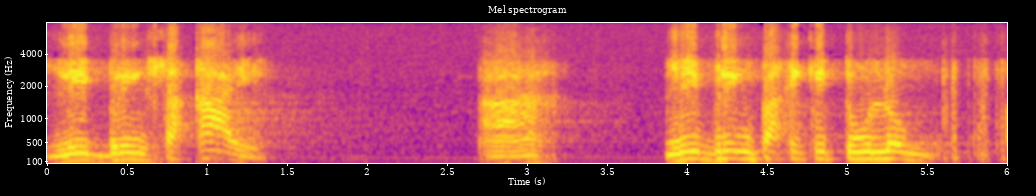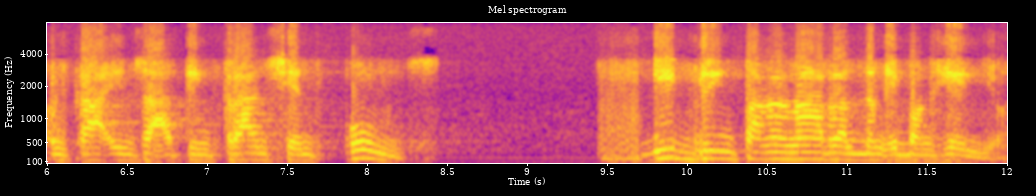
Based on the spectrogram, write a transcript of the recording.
libreng sakay, ah, libreng pakikitulog, pagkain sa ating transient homes, libreng pangangaral ng Ebanghelyo.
